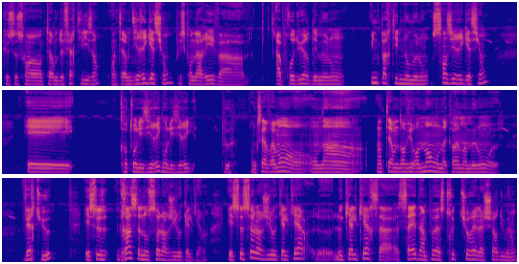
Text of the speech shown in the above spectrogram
que ce soit en termes de fertilisants, en termes d'irrigation, puisqu'on arrive à, à produire des melons une partie de nos melons sans irrigation. Et quand on les irrigue, on les irrigue peu. Donc ça vraiment, on a un, terme d'environnement, on a quand même un melon euh, vertueux. Et ce, grâce à nos sols argilo-calcaires. Hein. Et ce sol argilo-calcaire, le, calcaire, ça, ça, aide un peu à structurer la chair du melon.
